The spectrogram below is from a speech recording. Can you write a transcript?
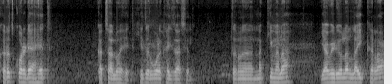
खरंच कोरड्या आहेत का चालू आहेत हे जर ओळखायचं असेल तर नक्की मला या व्हिडिओला लाईक करा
